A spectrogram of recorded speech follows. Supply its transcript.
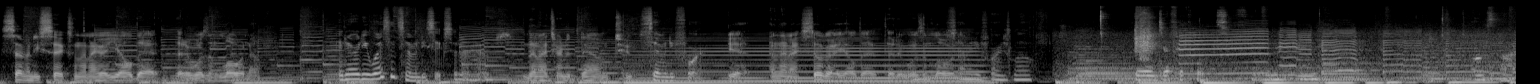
76, and then I got yelled at that it wasn't low enough. It already was at 76 at our house. Then I turned it down to 74. yeah, and then I still got yelled at that it wasn't low enough. 74 is low. Very difficult. Oh, it's not.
